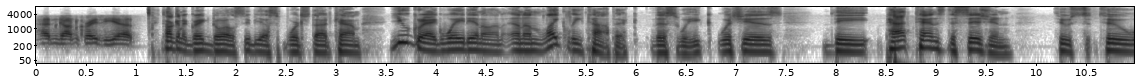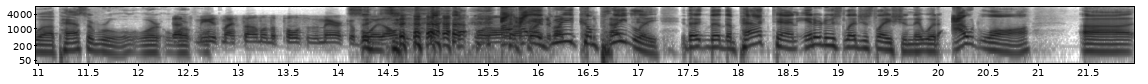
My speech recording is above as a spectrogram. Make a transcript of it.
hadn't gotten crazy yet. Talking to Gregg Doyel, CBSSports.com. You, Gregg, weighed in on an unlikely topic this week, which is the Pac-10's decision to to uh, pass a rule or, or that's me as my thumb on the pulse of America, boy. I, I agree completely. The the, the Pac-10 introduced legislation that would outlaw uh,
